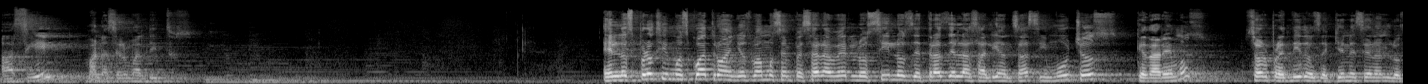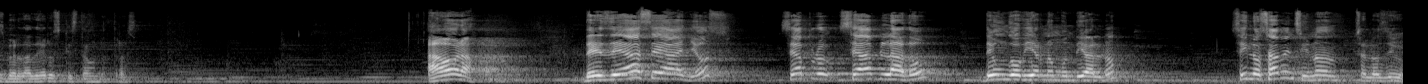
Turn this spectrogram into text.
Así van a ser malditos. En los próximos cuatro años vamos a empezar a ver los hilos detrás de las alianzas y muchos quedaremos sorprendidos de quiénes eran los verdaderos que estaban atrás. Ahora, desde hace años se ha, hablado de un gobierno mundial, ¿no? Si lo saben, si no, se los digo.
